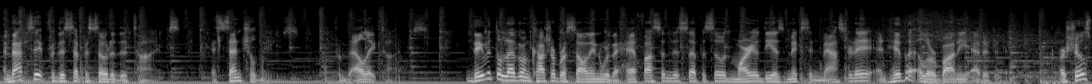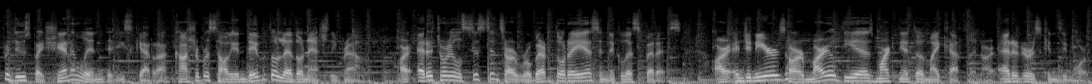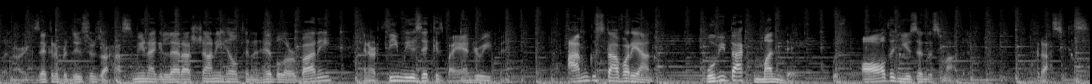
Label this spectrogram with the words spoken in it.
And that's it for this episode of The Times, essential news from the LA Times. David Toledo and Kasia Broussalian were the jefas in this episode. Mario Diaz mixed and mastered it, and Heba Elorbany edited it. Our show's produced by Shannon Lynn, Denise Guerra, Kasia Broussalian, David Toledo, and Ashley Brown. Our editorial assistants are Roberto Reyes and Nicolas Perez. Our engineers are Mario Diaz, Mark Nieto, and Mike Heflin. Our editor is Kinsey Moreland. Our executive producers are Jasmine Aguilera, Shani Hilton, and Heba Elorbany. And our theme music is by Andrew Eatman. I'm Gustavo Arellano. We'll be back Monday with all the news in this madre. Gracias.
